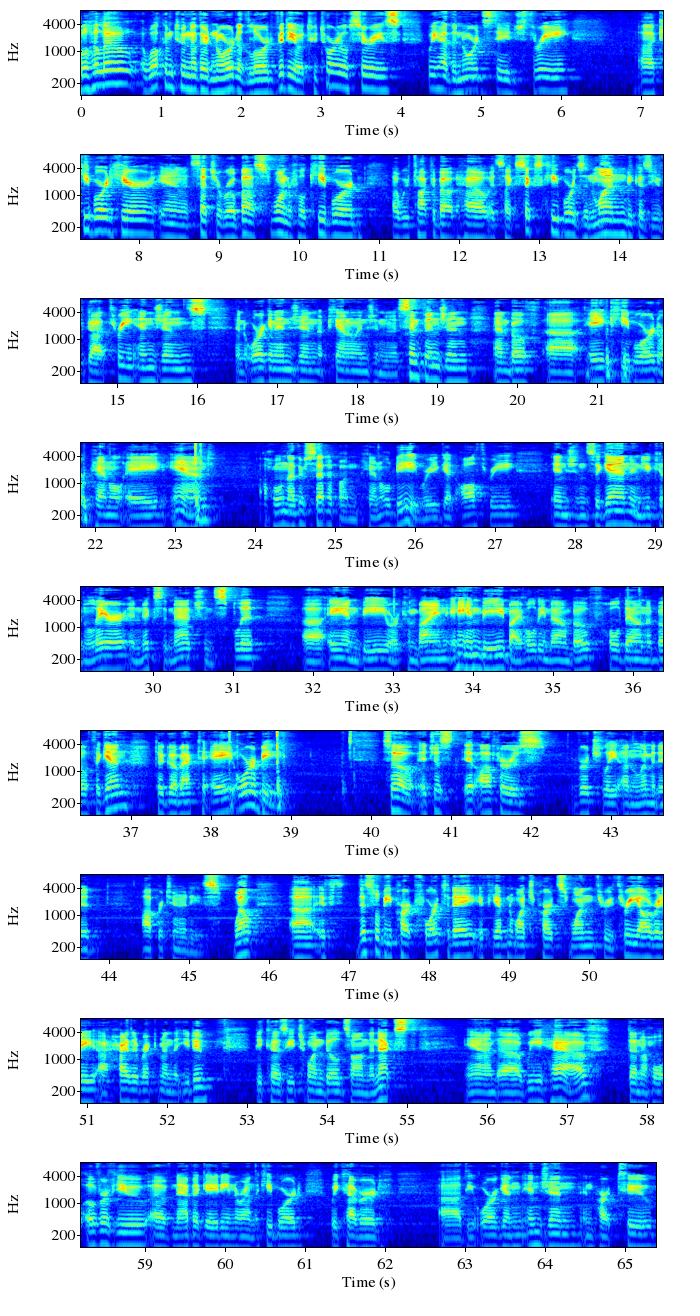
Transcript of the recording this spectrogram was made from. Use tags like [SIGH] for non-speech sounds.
Well, hello, welcome to another Nord of the Lord video tutorial series. We have the Nord Stage 3 uh, keyboard here, and it's such a robust, wonderful keyboard. Uh, we've talked about how it's like six keyboards in one because you've got three engines, an organ engine, a piano engine, and a synth engine, and both uh, a keyboard or panel A and a whole nother setup on panel B where you get all three engines again and you can layer and mix and match and split uh, A and B or combine A and B by holding down both, hold down both again to go back to A or B. So it just, it offers virtually unlimited opportunities. Well, uh, if this will be part four today, if you haven't watched parts one through three already, I highly recommend that you do because each one builds on the next. And uh, we have done a whole overview of navigating around the keyboard. We covered uh, the organ engine in part two,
